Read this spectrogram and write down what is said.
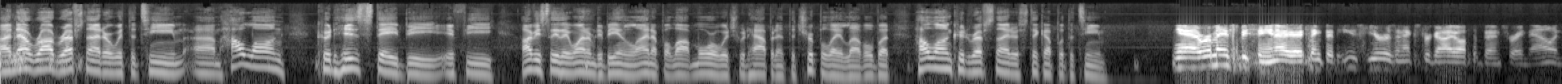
Uh, now Rob Refsnyder with the team. Um, how long could his stay be if he? Obviously, they want him to be in the lineup a lot more, which would happen at the AAA level. But how long could Refsnyder stick up with the team? Yeah, it remains to be seen. I, I think that he's here as an extra guy off the bench right now, and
